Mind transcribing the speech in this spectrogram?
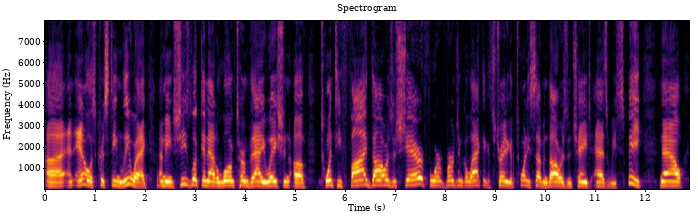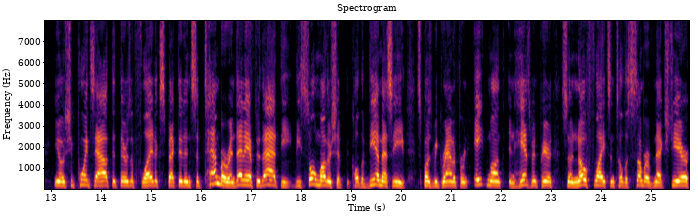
Uh, and analyst Kristine Liwag, I mean, she's looking at a long term valuation of $25 a share for Virgin Galactic. It's trading at $27 and change as we speak. Now, you know, she points out that there's a flight expected in September. And then after that, the, the sole mothership called the VMS Eve is supposed to be grounded for an eight month enhancement period. So no flights until the summer of next year.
